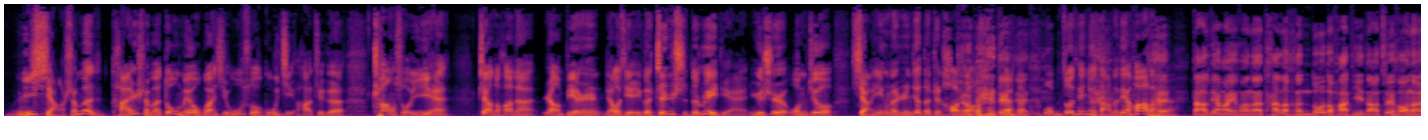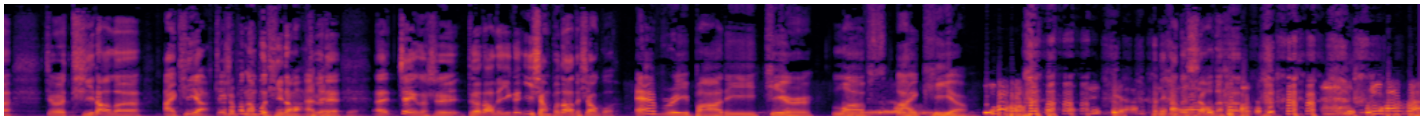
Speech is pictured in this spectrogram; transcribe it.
你想什么谈什么都没有关系，无所顾忌哈。这个畅所欲言，这样的话呢，让别人了解一个真实的瑞典。于是我们就响应了人家的这个号召了。对对对 我们昨天就打了电话对了。，打了电话以后呢，谈了很多的话题，到最后呢，就是提到了 IKEA，这是不能不提的嘛，啊对不对？对对呃，这个是得到了一个意想不到的效果。 Everybody here loves IKEA. Yeah, yeah. 你看他笑的。 we have uh,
